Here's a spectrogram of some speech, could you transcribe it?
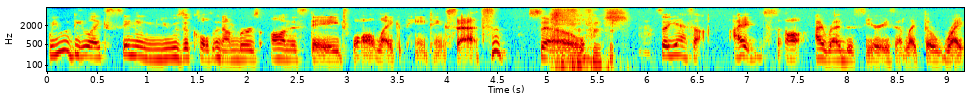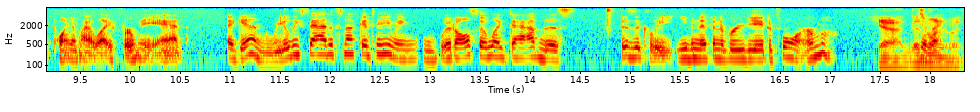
we would be like singing musical numbers on the stage while like painting sets. So, so yes, I saw I read the series at like the right point in my life for me, and again, really sad it's not continuing. Would also like to have this physically, even if in abbreviated form. Yeah, this one was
